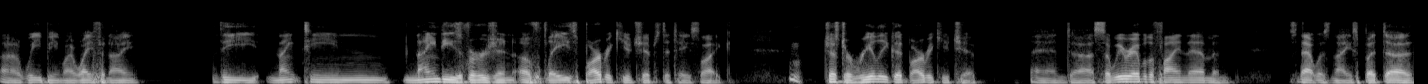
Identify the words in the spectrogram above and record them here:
uh, we being my wife and I, the 1990s version of Lay's barbecue chips to taste like. Hmm. Just a really good barbecue chip. And uh, so we were able to find them, and so that was nice. But uh,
